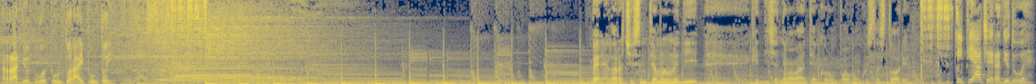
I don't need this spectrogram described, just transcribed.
radio2.rai.it. Bene, allora ci sentiamo lunedì. Eh, che dici, andiamo avanti ancora un po' con questa storia. Ti piace Radio 2?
